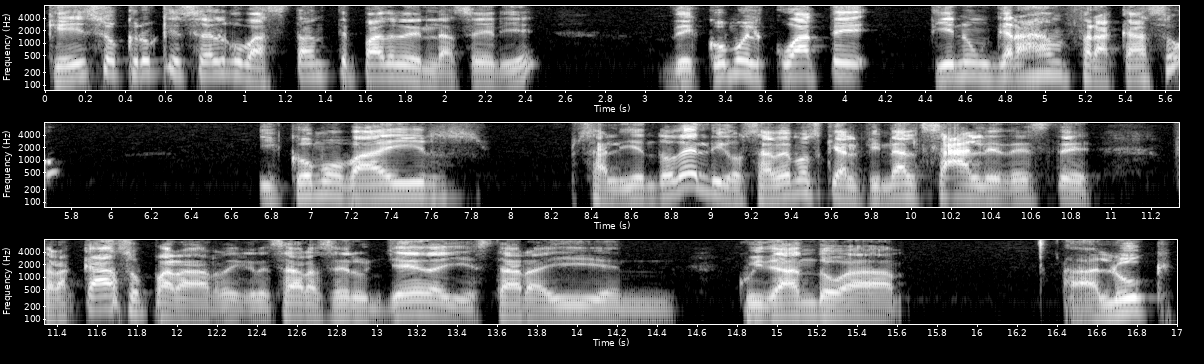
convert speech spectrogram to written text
que eso creo que es algo bastante padre en la serie, de cómo el cuate tiene un gran fracaso y cómo va a ir saliendo de él. Digo, sabemos que al final sale de este fracaso para regresar a ser un Jedi y estar ahí en cuidando a, a Luke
